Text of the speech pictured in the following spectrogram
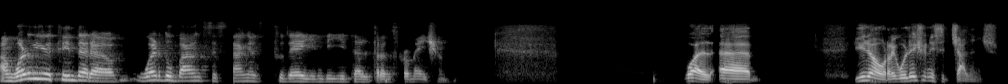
and where do you think that uh, where do banks stand today in digital transformation? Well, uh, you know, regulation is a challenge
